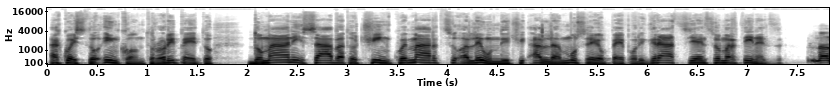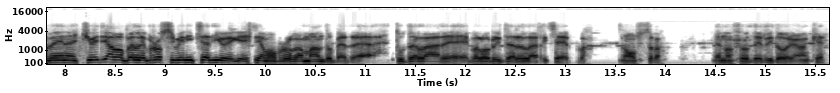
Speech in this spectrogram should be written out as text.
a questo incontro. Ripeto, domani sabato 5 marzo alle 11 al Museo Pepoli. Grazie Enzo Martinez. Va bene, ci vediamo per le prossime iniziative che stiamo programmando per eh, tutelare e valorizzare la riserva nostra del nostro territorio anche.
